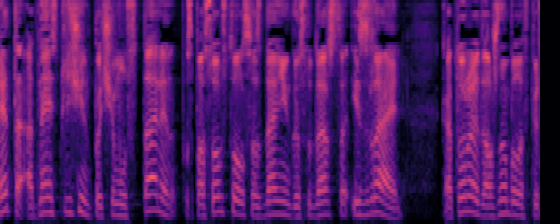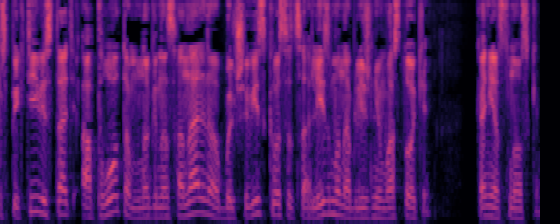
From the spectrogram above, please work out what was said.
Это одна из причин, почему Сталин способствовал созданию государства Израиль, которое должно было в перспективе стать оплотом многонационального большевистского социализма на Ближнем Востоке. Конец носки.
